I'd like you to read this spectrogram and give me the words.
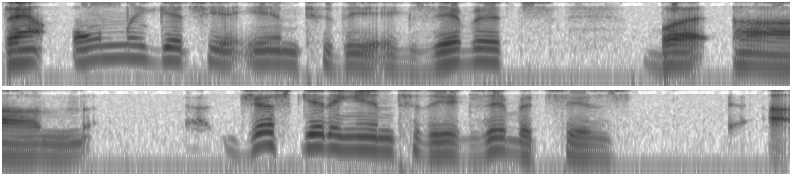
That only gets you into the exhibits, but um, just getting into the exhibits is uh,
